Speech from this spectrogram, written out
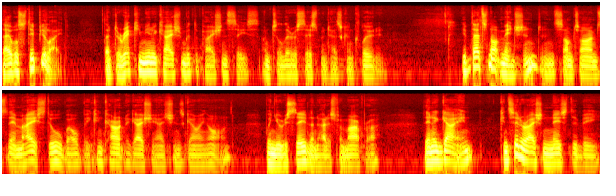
they will stipulate that direct communication with the patient cease until their assessment has concluded. If that's not mentioned, and sometimes there may still well be concurrent negotiations going on when you receive the notice from AHPRA, then again, consideration needs to be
